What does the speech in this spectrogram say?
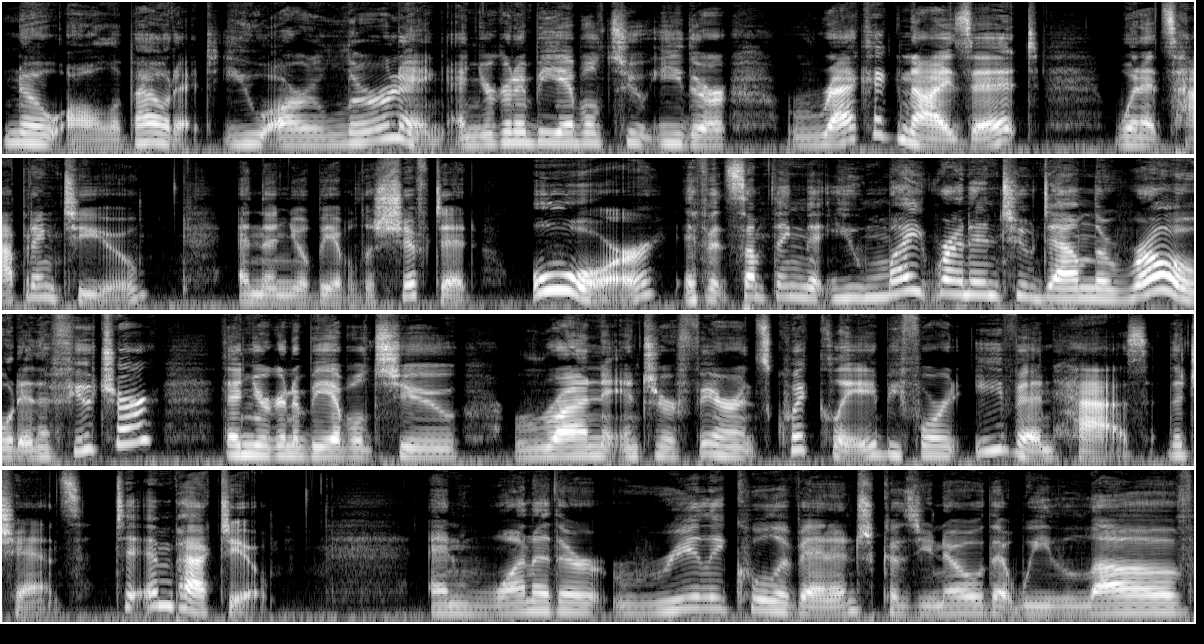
know all about it. You are learning and you're going to be able to either recognize it when it's happening to you and then you'll be able to shift it or if it's something that you might run into down the road in the future, then you're going to be able to run interference quickly before it even has the chance to impact you. And one other really cool advantage, because you know that we love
